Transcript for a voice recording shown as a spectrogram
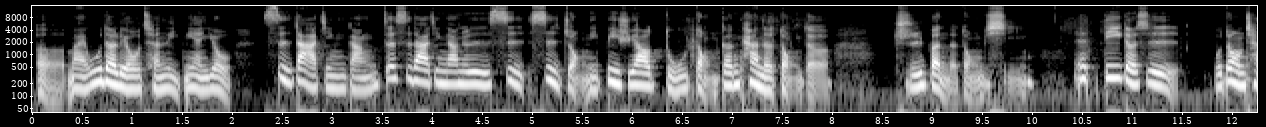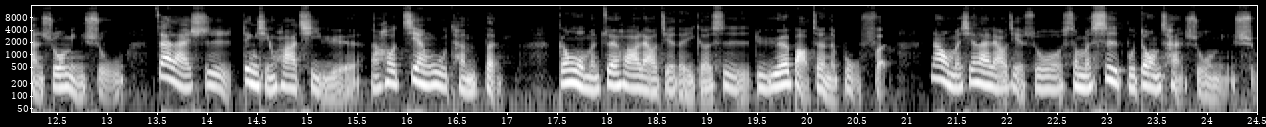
呃买屋的流程里面有四大金刚，这四大金刚就是四四种你必须要读懂跟看得懂的纸本的东西。第一个是不动产说明书，再来是定型化契约，然后建物成本，跟我们最后要了解的一个是履约保证的部分。那我们先来了解说什么是不动产说明书。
